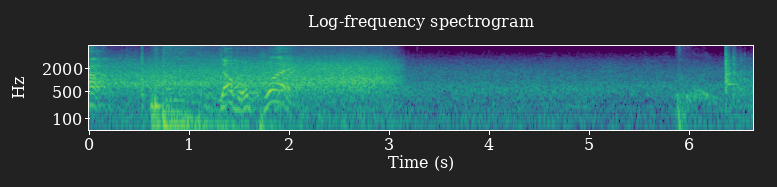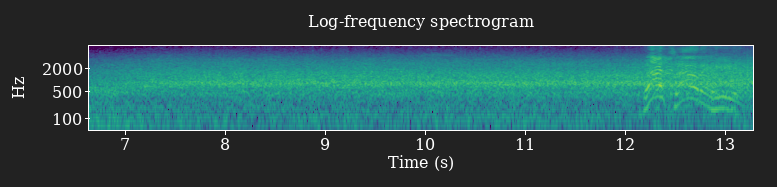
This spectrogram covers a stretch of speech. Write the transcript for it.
Out. Double play. That's out of here.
